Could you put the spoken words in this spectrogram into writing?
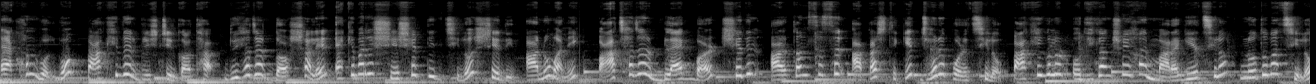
এখন বলব পাখিদের বৃষ্টির কথা। দুই হাজার দশ সালের একেবারে শেষের দিন ছিল সেদিন। আনুমানিক পাঁচ হাজার ব্ল্যাকবার্ড সেদিন আরকানসাসের আকাশ থেকে ঝরে পড়েছিল। পাখিগুলোর অধিকাংশই হয় মারা গিয়েছিল, নতুবা ছিল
